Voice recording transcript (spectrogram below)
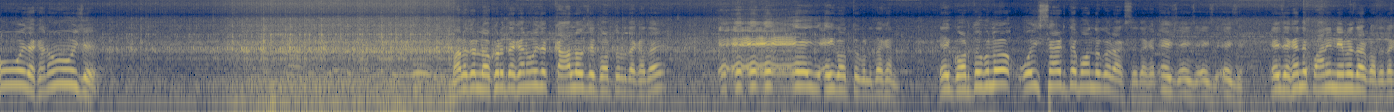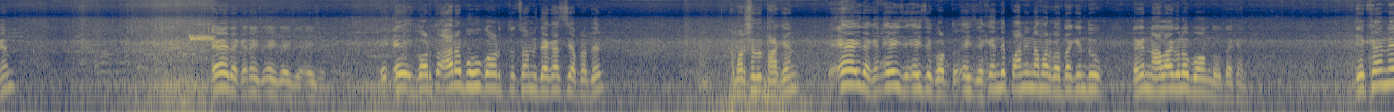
ওই দেখেন, ওই যে ভালো করে লক্ষ্য দেখেন ওই যে কালো যে গর্তটা দেখা যায় এই এই গর্তগুলো দেখেন এই গর্তগুলো ওই সাইডতে বন্ধ করে রাখছে দেখেন এই যে এই যে এই যে এই যে এই যে এখানে পানি নেমে যাওয়ার কথা দেখেন এই দেখেন এই যে এই যে এই যে এই যে এই- গর্ত আরও বহু গর্ত আছে, আমি দেখাচ্ছি আপনাদের আমার সাথে থাকেন এই দেখেন এই যে এই যে গর্ত এই যে এখান থেকে পানি নামার কথা কিন্তু দেখেন নালাগুলো বন্ধ দেখেন এখানে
